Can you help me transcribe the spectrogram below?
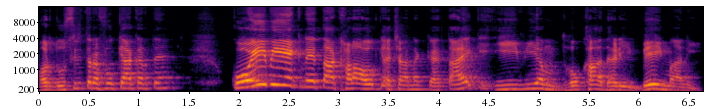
और दूसरी तरफ़ वो क्या करते हैं? कोई भी एक नेता खड़ा होकर अचानक कहता है कि ईवीएम धोखाधड़ी, बेईमानी,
